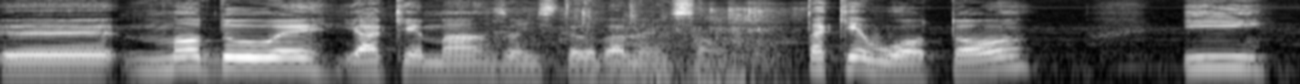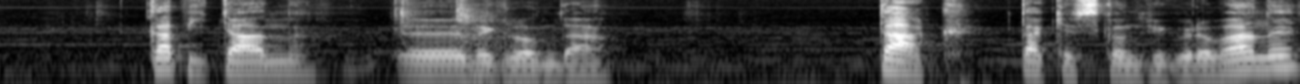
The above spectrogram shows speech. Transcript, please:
y, moduły, jakie ma zainstalowane są. Takie łoto i kapitan y, wygląda tak. Tak jest skonfigurowany.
